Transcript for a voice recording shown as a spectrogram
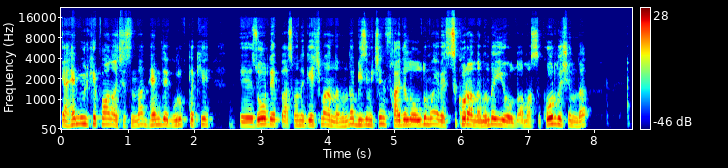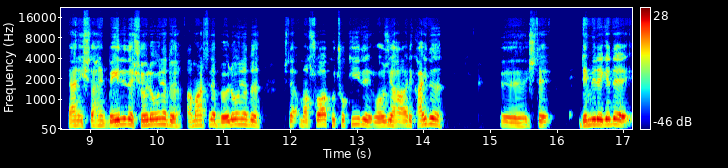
Ya hem ülke puanı açısından hem de gruptaki e, zor deplasmanı geçme anlamında bizim için faydalı oldu mu? Evet skor anlamında iyi oldu ama skor dışında yani işte hani Bailey de şöyle oynadı. Amarty de böyle oynadı. İşte Masuaku çok iyiydi. Rozi harikaydı. Ee, işte Demir Ege'de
